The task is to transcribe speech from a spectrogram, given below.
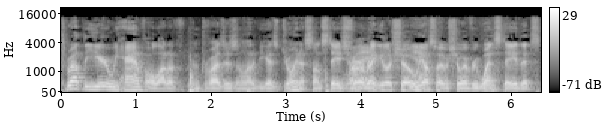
throughout the year we have a lot of improvisers and a lot of you guys join us on stage for our regular show. We also have a show every Wednesday that's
